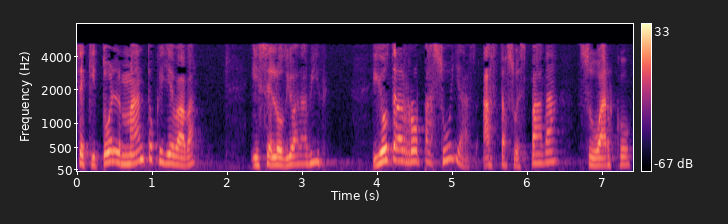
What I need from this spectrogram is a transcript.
se quitó el manto que llevaba y se lo dio a David, y otras ropas suyas, hasta su espada, su arco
